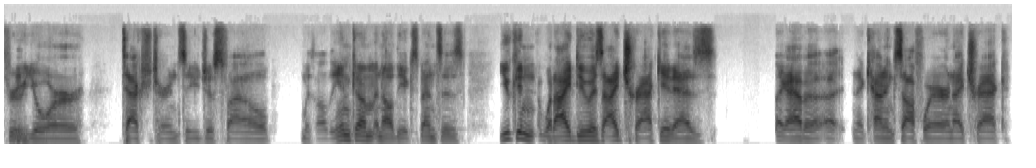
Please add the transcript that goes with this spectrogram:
through mm-hmm. your tax return. So you just file with all the income and all the expenses. You can what I do is I track it as like I have a, a, an accounting software and I track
